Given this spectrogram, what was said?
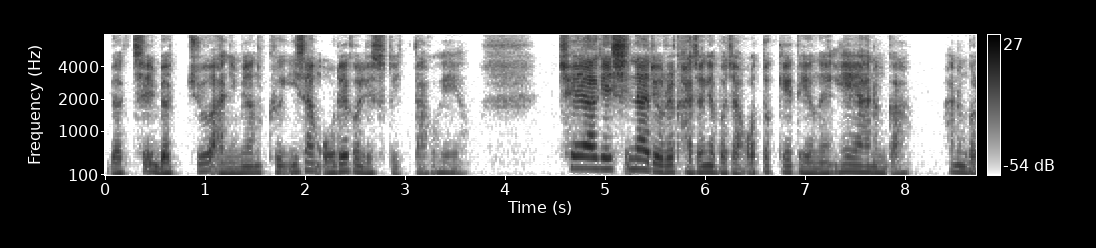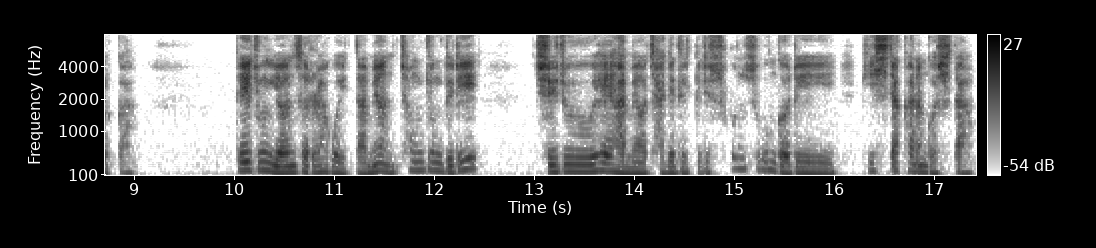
며칠, 몇 주 아니면 그 이상 오래 걸릴 수도 있다고 해요. 최악의 시나리오를 가정해보자. 어떻게 대응해야 하는가, 하는 걸까? 대중 연설을 하고 있다면 청중들이 지루해하며 자기들끼리 수근수근거리기 시작하는 것이다.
